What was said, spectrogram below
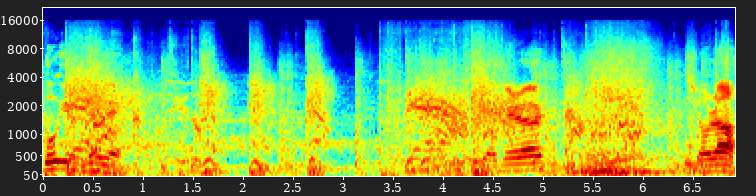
Go in baby! Go mirror! Köra!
